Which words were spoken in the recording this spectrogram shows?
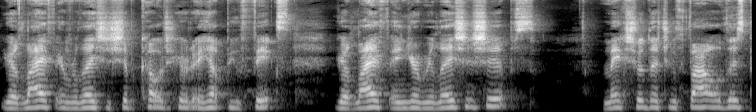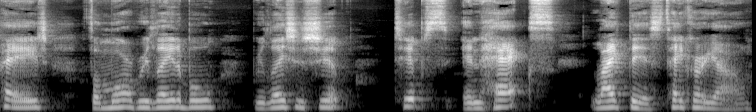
your life and relationship coach, here to help you fix your life and your relationships. Make sure that you follow this page for more relatable relationship tips and hacks like this. Take care, y'all.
